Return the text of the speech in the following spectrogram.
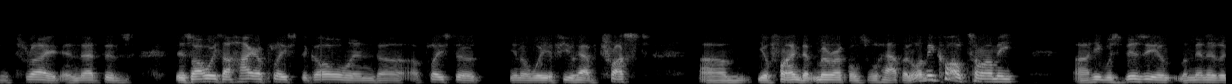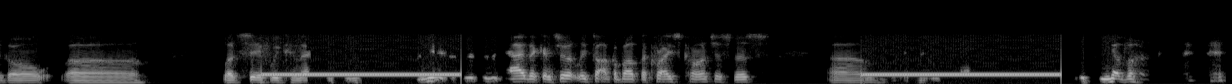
That's right, and that there's there's always a higher place to go and uh, a place to you know where if you have trust, um, you'll find that miracles will happen. Let me call Tommy. Uh, he was busy a, a minute ago. Uh, let's see if we connect. With this is a guy that can certainly talk about the Christ consciousness. Um, never, if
